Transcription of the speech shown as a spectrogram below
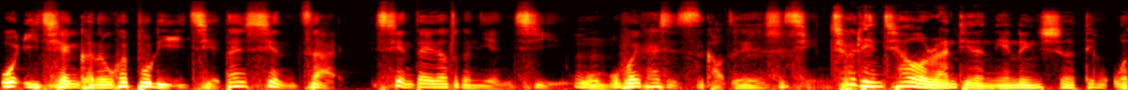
我以前可能会不理解，但现在现在到这个年纪，我嗯我会开始思考这件事情。就连交友软体的年龄设定，我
